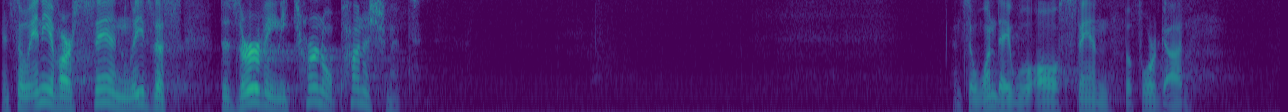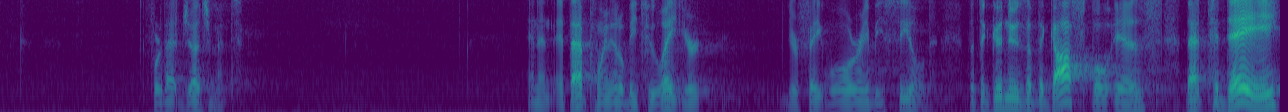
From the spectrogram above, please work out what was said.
And so any of our sin leaves us deserving eternal punishment. And so one day we'll all stand before God for that judgment. And at that point, it'll be too late. Your, your fate will already be sealed. But the good news of the gospel is that today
